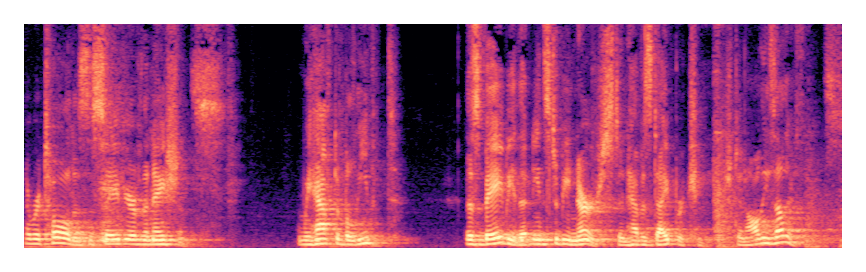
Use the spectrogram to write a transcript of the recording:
that we're told is the Savior of the nations. And we have to believe it. This baby that needs to be nursed and have his diaper changed and all these other things.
